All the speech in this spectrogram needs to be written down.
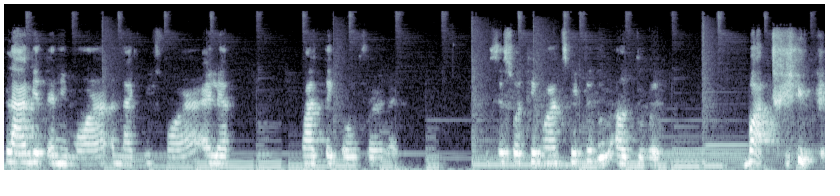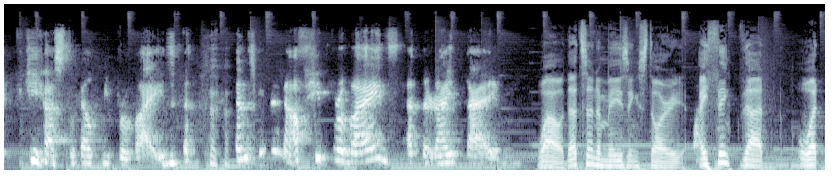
planned it anymore, unlike before. I let God take over. Like, this is what He wants me to do, I'll do it. But He, he has to help me provide. and sure enough, He provides at the right time. Wow, that's an amazing story. I think that what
